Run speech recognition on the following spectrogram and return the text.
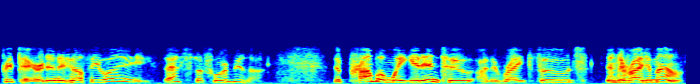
prepared in a healthy way. That's the formula. The problem we get into are the right foods and the right amount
